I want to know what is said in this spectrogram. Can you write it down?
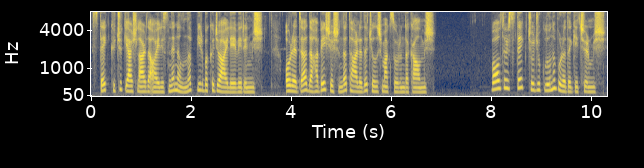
Steak küçük yaşlarda ailesinden alınıp bir bakıcı aileye verilmiş. Orada daha 5 yaşında tarlada çalışmak zorunda kalmış. Walter Steak çocukluğunu burada geçirmiş.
